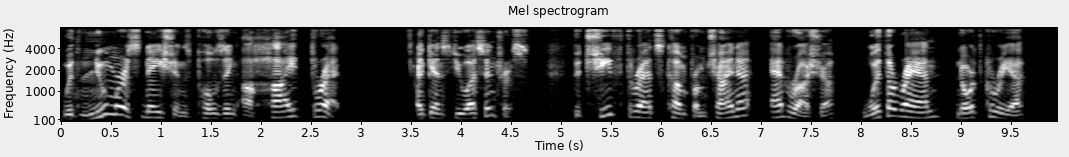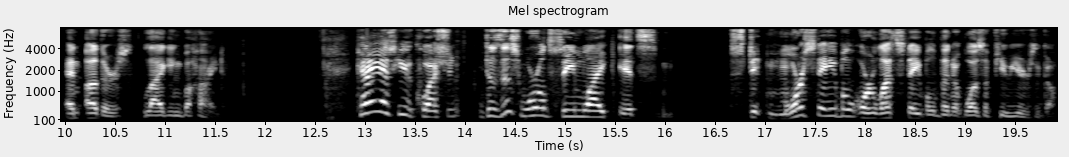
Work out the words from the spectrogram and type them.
with numerous nations posing a high threat against U.S. interests. The chief threats come from China and Russia, with Iran, North Korea, and others lagging behind. Can I ask you a question? Does this world seem like it's st- more stable or less stable than it was a few years ago?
